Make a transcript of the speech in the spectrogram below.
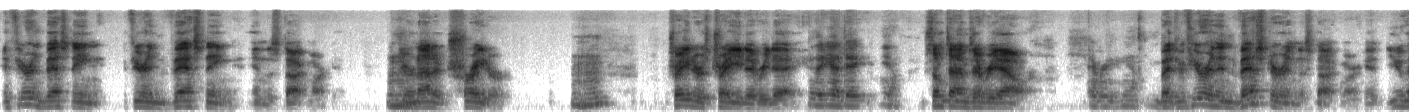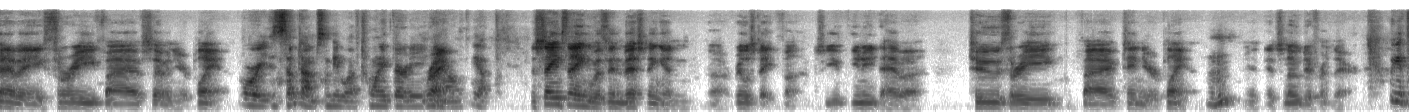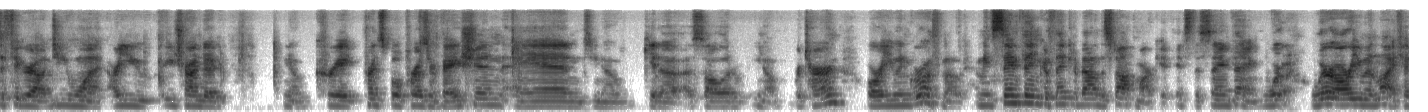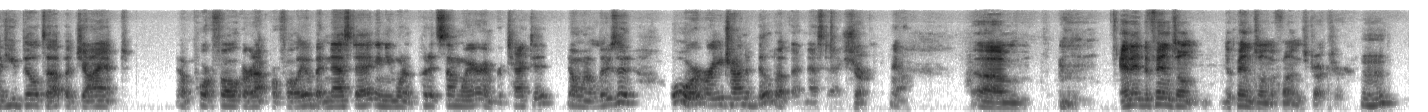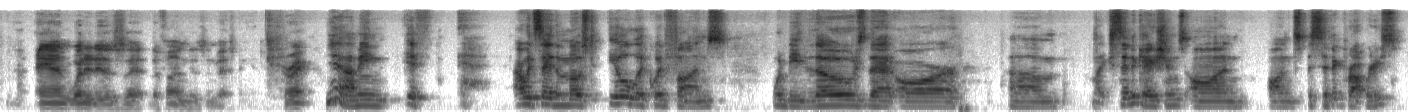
if you're investing if you're investing in the stock market, Mhm. you're not a trader. Mhm. Traders trade every day, Yeah, they, yeah, sometimes every hour. every yeah. But if you're an investor in the stock market, you have a three, five, seven year plan. Or sometimes some people have 20, 30, Right. you know, yeah. The same thing with investing in uh, real estate funds. You, you need to have a two, three, five, 10 year plan. Mhm. It, it's no different there. We have to figure out, do you want, are you, are you trying to, you know, create principal preservation and, you know, get a, a solid, you know, return? Or are you in growth mode? I mean, same thing you're thinking about in the stock market. It's the same thing. Where, Right. where are you in life? Have you built up a giant you know, portfolio or not portfolio, but nest egg and you want to put it somewhere and protect it? Don't want to lose it? Or are you trying to build up that nest egg? Sure. Yeah. Um, and it depends on depends on the fund structure Mhm. and what it is that the fund is investing in. Correct. Yeah, I mean, if I would say the most illiquid funds would be those that are um, like syndications on on specific properties,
